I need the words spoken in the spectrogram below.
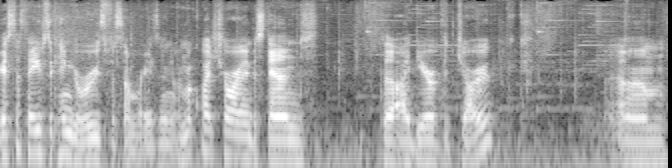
I guess the thieves are kangaroos for some reason. I'm not quite sure I understand the idea of the joke. Um,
